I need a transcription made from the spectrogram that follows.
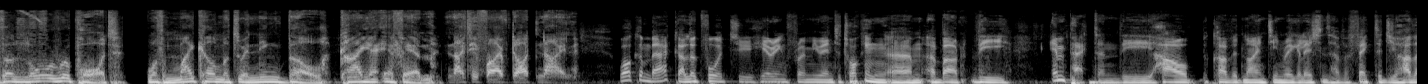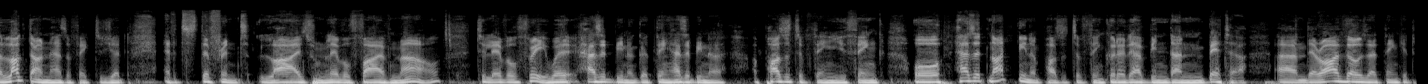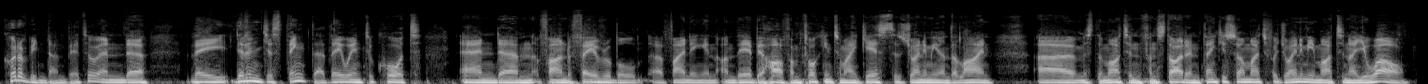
The Law Report with Michael Motsoeneng Bill, Kaya FM 95.9. Welcome back. I look forward to hearing from you and to talking um, about the impact and the how COVID nineteen regulations have affected you, how the lockdown has affected you at, at its different lives from level five now to level three. Where has it been a good thing? Has it been a, a positive thing? You think, or has it not been a positive thing? Could it have been done better? Um, there are those that think it could have been done better, and uh, they didn't just think that; they went to court and um, found a favorable uh, finding in, on their behalf. I'm talking to my guest who's joining me on the line, uh, Mr. Martin van Staden. Thank you so much for joining me, Martin. Are you well?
